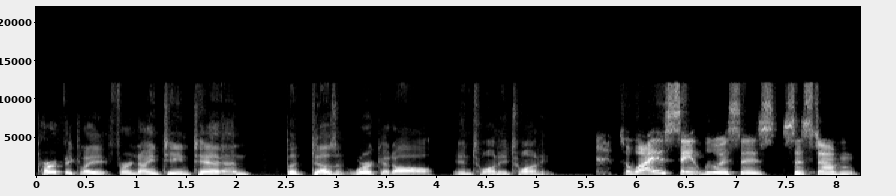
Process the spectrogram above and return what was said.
perfectly for 1910 but doesn't work at all in 2020. So why is St. Louis's system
